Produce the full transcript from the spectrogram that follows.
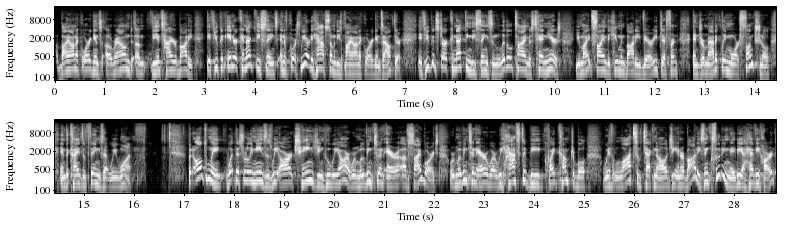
bionic organs around um, the entire body. If you can interconnect these things, and of course, we already have some of these bionic organs out there. If you could start connecting these things in little time as 10 years, you might find the human body very different and dramatically more functional in the kinds of things that we want. But ultimately, what this really means is we are changing who we are. We're moving to an era of cyborgs. We're moving to an era where we have to be quite comfortable with lots of technology in our bodies, including maybe a heavy heart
